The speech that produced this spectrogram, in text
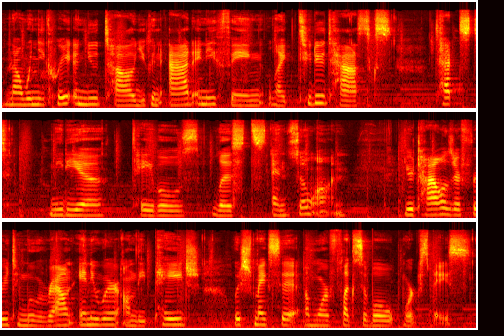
Now when you create a new tile, you can add anything like to-do tasks, text, media, tables, lists, and so on. Your tiles are free to move around anywhere on the page, which makes it a more flexible workspace.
